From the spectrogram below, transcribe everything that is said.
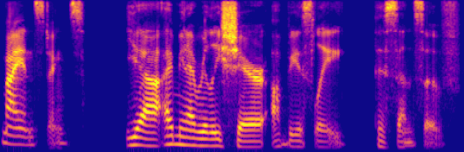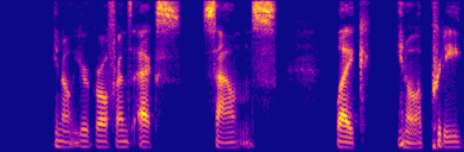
my instincts. Yeah. I mean, I really share, obviously, this sense of, you know, your girlfriend's ex sounds like, you know, a pretty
